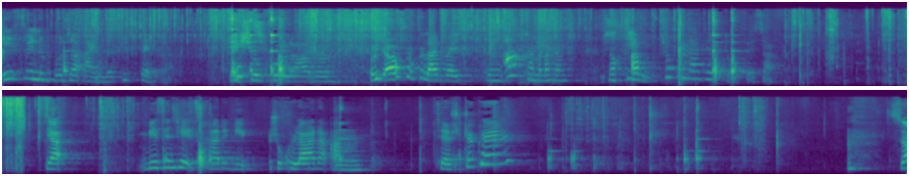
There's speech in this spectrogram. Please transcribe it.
Ich finde Butter eindeutig besser. Echt? Schokolade. Und ich auch Schokolade, weil ich den kann man nachher noch ab. Stimmt, Schokolade ist doch besser. Ja, wir sind hier jetzt gerade die Schokolade am zerstückeln. So.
